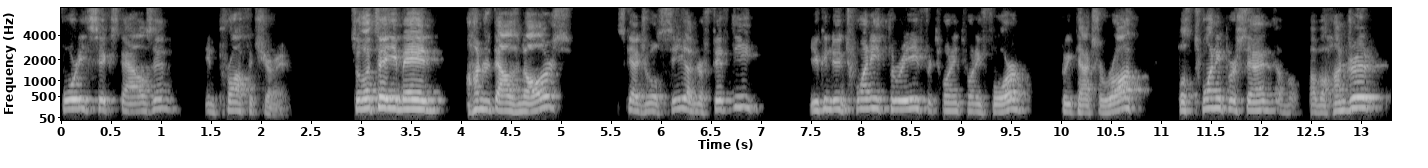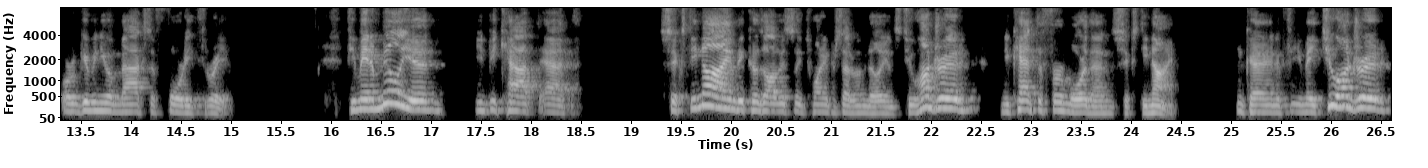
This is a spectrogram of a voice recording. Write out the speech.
46,000 in profit sharing. So let's say you made $100,000 schedule C under 50, you can do 23 for 2024 pre-tax or Roth plus 20% of, of 100 or giving you a max of 43. If you made a million, you'd be capped at 69 because obviously 20% of a million is 200. You can't defer more than 69. Okay. And if you made 200,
